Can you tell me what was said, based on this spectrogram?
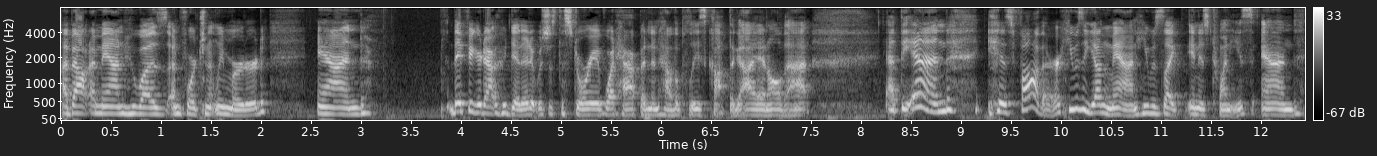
about a man who was unfortunately murdered, and they figured out who did it. It was just the story of what happened and how the police caught the guy and all that. At the end, his father, he was a young man. He was like in his 20s and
